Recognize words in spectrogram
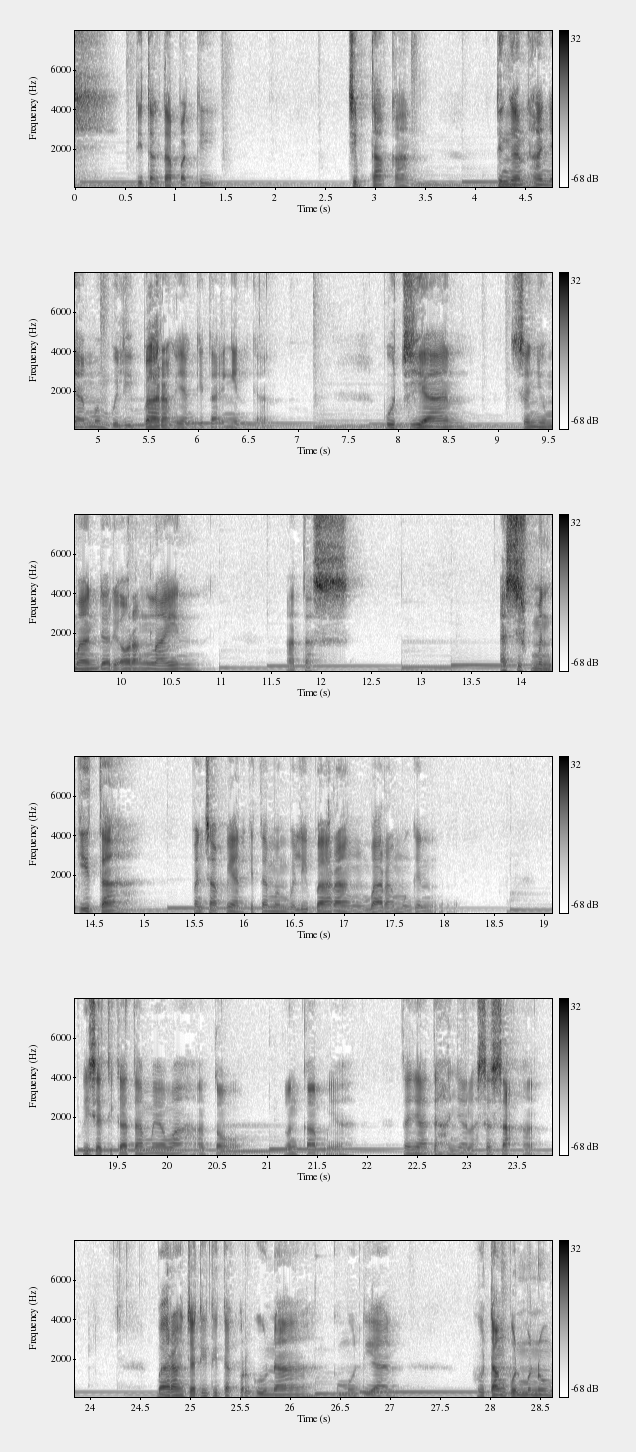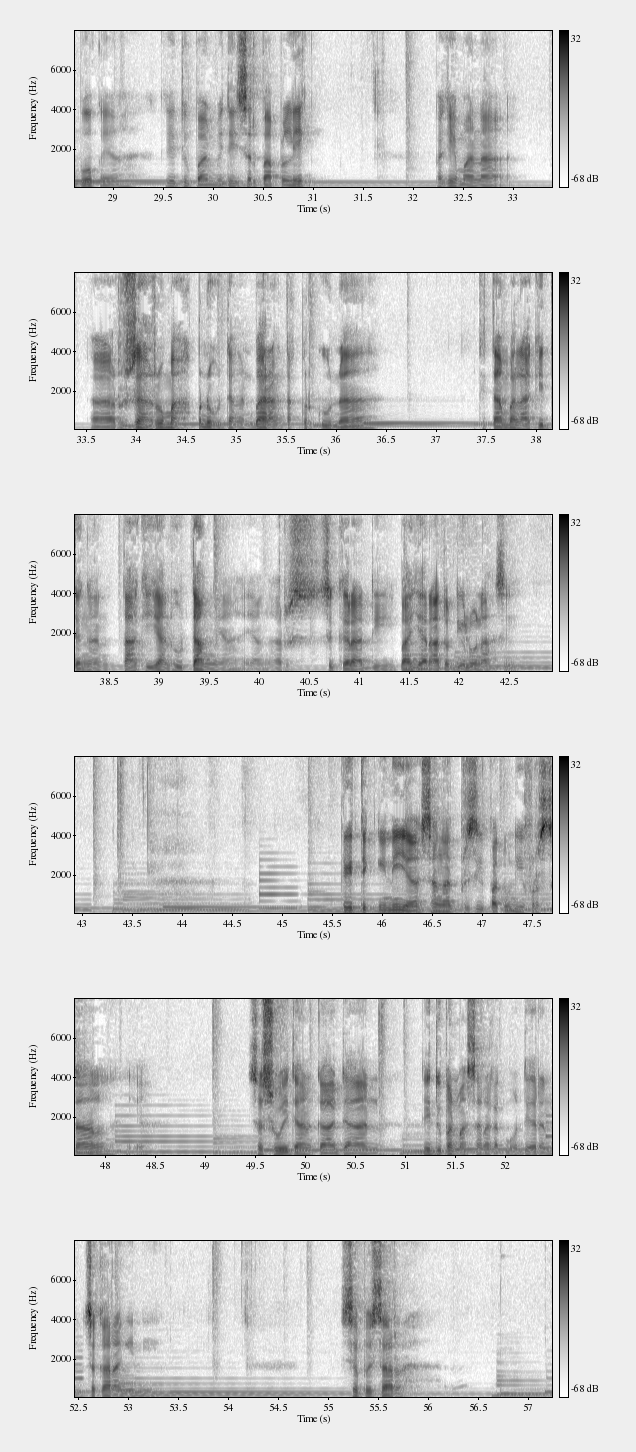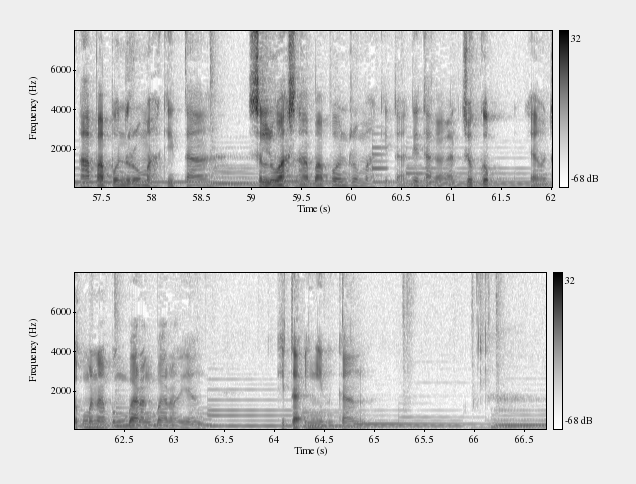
tidak dapat diciptakan dengan hanya membeli barang yang kita inginkan pujian senyuman dari orang lain atas achievement kita, pencapaian kita membeli barang-barang mungkin bisa dikata mewah atau lengkap ya. Ternyata hanyalah sesaat. Barang jadi tidak berguna, kemudian hutang pun menumpuk ya. Kehidupan menjadi serba pelik. Bagaimana uh, rumah penuh dengan barang tak berguna, ditambah lagi dengan tagihan hutang ya yang harus segera dibayar atau dilunasi. Kritik ini ya sangat bersifat universal ya, sesuai dengan keadaan kehidupan masyarakat modern sekarang ini. Sebesar apa pun rumah kita, seluas apa pun rumah kita tidak akan cukup ya untuk menampung barang-barang yang kita inginkan.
